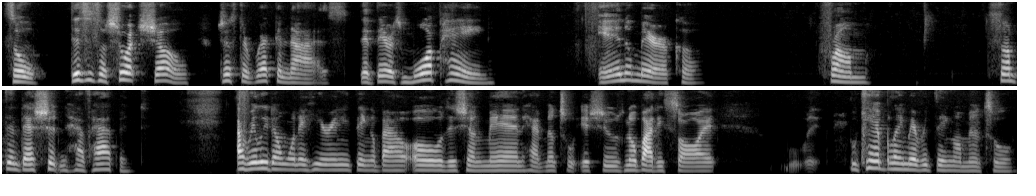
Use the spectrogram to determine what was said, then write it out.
So, this is a short show just to recognize that there's more pain in America from something that shouldn't have happened. I really don't want to hear anything about, oh, this young man had mental issues. Nobody saw it. We can't blame everything on mental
